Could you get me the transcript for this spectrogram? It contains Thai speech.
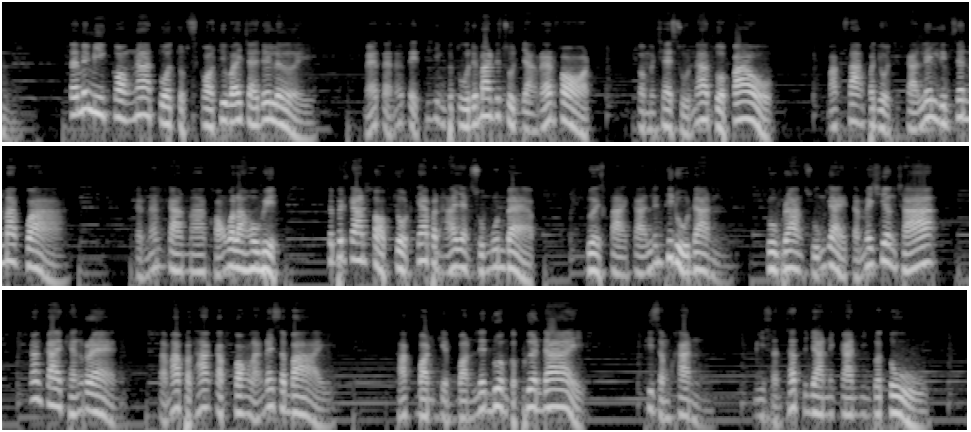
แต่ไม่มีกองหน้าตัวจบสกอร์ที่ไว้ใจได้เลย แม้แต่นักเตะที่ยิงประตูได้มากที่สุดอย่างแรดฟอร์ดก็ไม่ใช่ศูนย์หน้าตัวเป้า มักสร้างประโยชน์จากการเล่นริมเส้นมากกว่า ดังนั้นการมาของวลาโฮวิดจะเป็นการตอบโจทย์แก้ปัญหาอย่างสมบูรณ์แบบ ด้วยสไตล์การเล่นที่ดุดัน รูปร่างสูงใหญ่แต่ไม่เชื่องช้า ร่างกายแข็งแรง สามารถปะทะกับกองหลังได้สบาย พักบอลเก็บบอลเล่นร่วมกับเพื่อนได้ ที่สำคัญ มีสัญชาตญาณในการยิงประตู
